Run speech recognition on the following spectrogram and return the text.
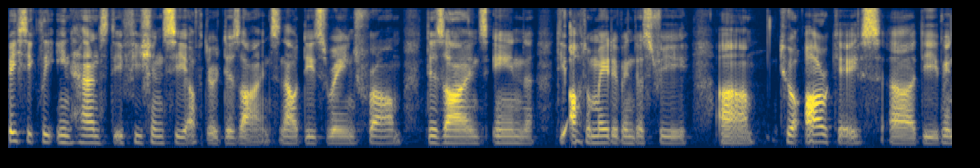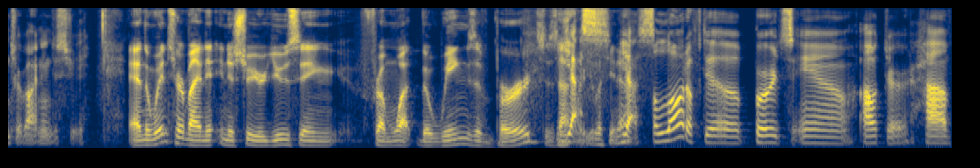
basically enhance the efficiency of their designs. Now, these range from designs in the automotive industry um, to our case, uh, the wind turbine industry. And the wind turbine industry you're using from what? The wings of birds? Is that yes, what you're looking at? Yes. A lot of the birds uh, out there have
